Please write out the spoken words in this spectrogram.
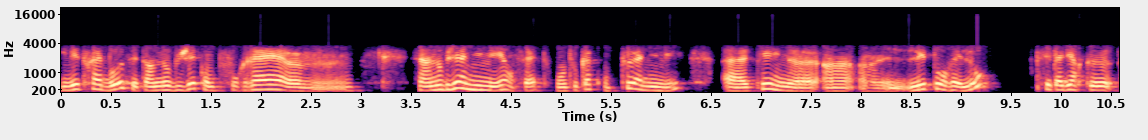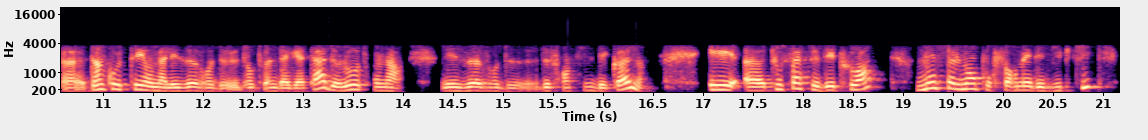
Il est très beau, c'est un objet qu'on pourrait... Euh, c'est un objet animé en fait, ou en tout cas qu'on peut animer, euh, qui est une, un, un leporello, c'est-à-dire que euh, d'un côté on a les œuvres d'Antoine d'Agata, de l'autre on a les œuvres de, Francis Bacon, et euh, tout ça se déploie non seulement pour former des diptyques,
